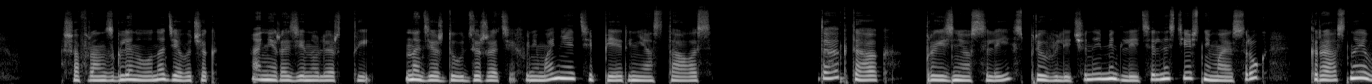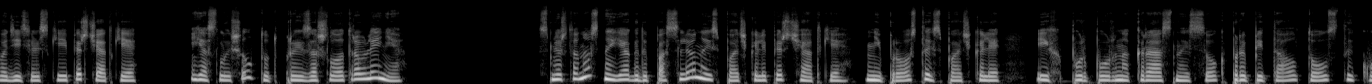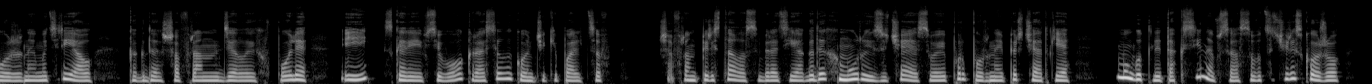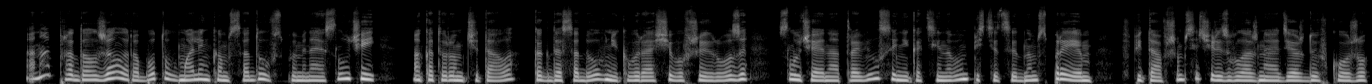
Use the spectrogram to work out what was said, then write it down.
Шафран взглянула на девочек. Они разинули рты. Надежды удержать их внимание теперь не осталось. «Так-так», — произнес Ли с преувеличенной медлительностью, снимая с рук красные водительские перчатки. «Я слышал, тут произошло отравление». Смертоносные ягоды послена испачкали перчатки. Не просто испачкали. Их пурпурно-красный сок пропитал толстый кожаный материал, когда Шафран надела их в поле и, скорее всего, окрасил и кончики пальцев. Шафран перестала собирать ягоды, хмуро изучая свои пурпурные перчатки. Могут ли токсины всасываться через кожу? Она продолжала работу в маленьком саду, вспоминая случай, о котором читала, когда садовник, выращивавший розы, случайно отравился никотиновым пестицидным спреем, впитавшимся через влажную одежду и в кожу.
